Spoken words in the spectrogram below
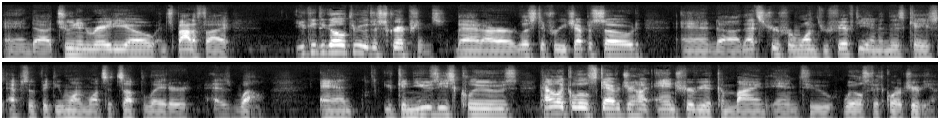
and uh, TuneIn Radio and Spotify. You get to go through the descriptions that are listed for each episode, and uh, that's true for one through fifty, and in this case, episode fifty-one once it's up later as well. And you can use these clues kind of like a little scavenger hunt and trivia combined into Will's fifth quarter trivia.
